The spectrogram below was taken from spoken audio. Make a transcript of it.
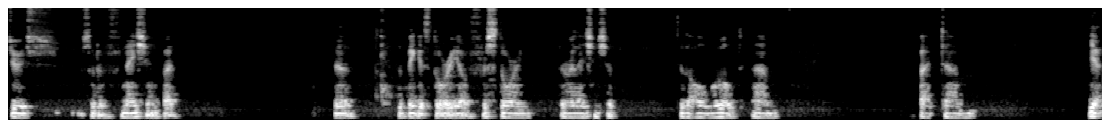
Jewish sort of nation, but the the bigger story of restoring the relationship to the whole world. Um, but um, yeah,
